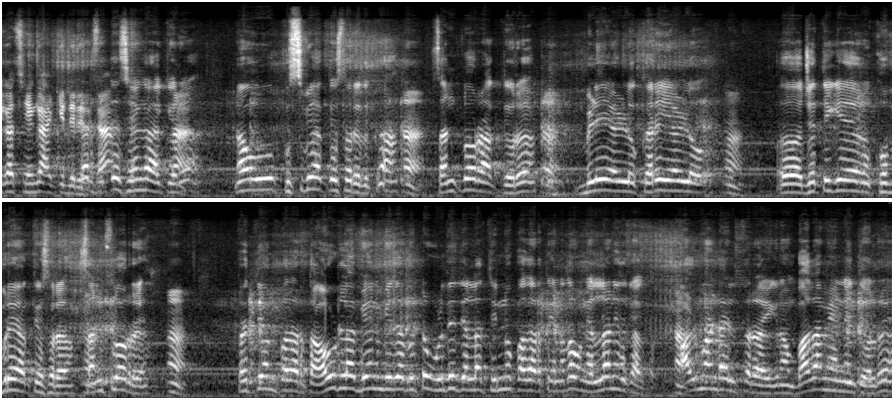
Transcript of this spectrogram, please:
ಈಗ ಶೇಂಗಾ ಹಾಕಿದ್ದೀರಿ ಸದ್ಯ ಶೇಂಗಾ ಹಾಕಿವ್ರಿ. ನಾವು ಕುಸುಬಿ ಹಾಕ್ತೀವಿ ಸರ್ ಇದಕ್ಕೆ. ಸನ್ಫ್ಲವರ್ ಹಾಕ್ತೀವ್ರಿ. ಬಿಳಿ ಎಳ್ಳು ಕರಿ ಎಳ್ಳು ಹಾಂ. ಜೊತೆಗೆ ಕೊಬ್ಬರಿ ಹಾಕ್ತೀವಿ ಸರ್ ಸನ್ಫ್ಲವರ್ ರೀ. ಹಾಂ. ಪ್ರತಿಯೊಂದು ಪದಾರ್ಥ. ಔಡ್ಲ ಬೇನ್ ಬೀಜ ಬಿಟ್ಟು ಉಳಿದಿದ್ದೆಲ್ಲ ತಿನ್ನು ಪದಾರ್ಥ ಏನದ ಅವನ್ನೆಲ್ಲ ಇದಕ್ಕೆ ಹಾಕ್ತಾರೆ ಆಲ್ಮಂಡ್ ಆಯಿಲ್ ಸರ್ ಈಗ ನಾವು ಬಾದಾಮಿ ಎಣ್ಣೆ ಅಂತೀವಲ್ರಿ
